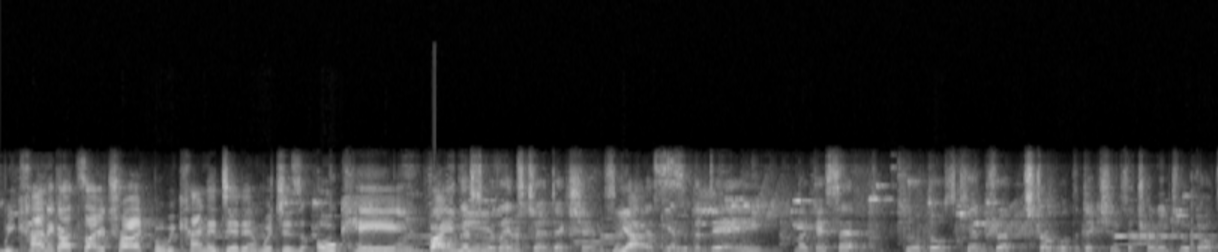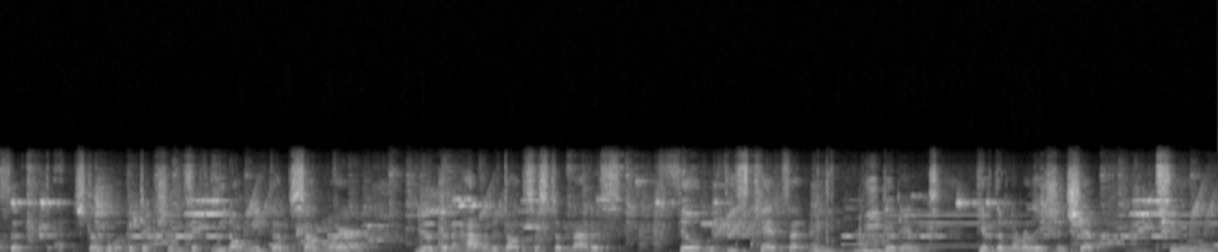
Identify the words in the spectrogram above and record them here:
we kind of got sidetracked, but we kind of didn't, which is okay by All me. this relates to addictions. I Yes. mean, at the end of the day, like I said, th those kids that struggle with addictions, that turn into adults that struggle with addictions, if we don't meet them somewhere, you're going to have an adult system that is filled with these kids that we, we didn't give them the relationship to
